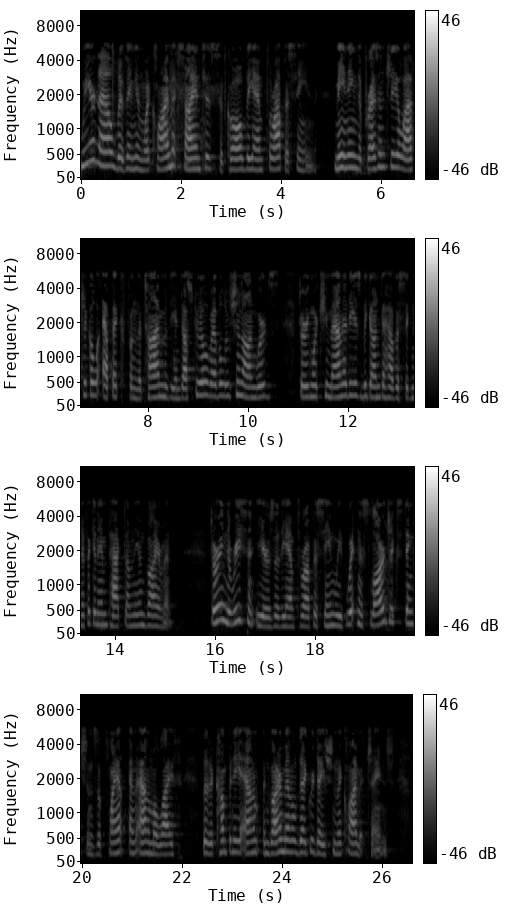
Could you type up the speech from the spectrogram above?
We are now living in what climate scientists have called the Anthropocene, meaning the present geological epoch from the time of the Industrial Revolution onwards, during which humanity has begun to have a significant impact on the environment. During the recent years of the Anthropocene, we've witnessed large extinctions of plant and animal life that accompany environmental degradation and climate change.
